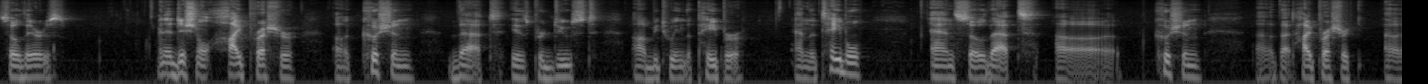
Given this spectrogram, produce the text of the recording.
so there's an additional high pressure uh, cushion that is produced uh, between the paper and the table. And so that uh, cushion, uh, that high pressure, uh,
